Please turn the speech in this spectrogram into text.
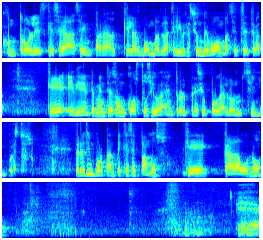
controles que se hacen para que las bombas, la calibración de bombas, etcétera, que evidentemente son costos y va dentro del precio por galón sin impuestos. Pero es importante que sepamos que cada uno Eh,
